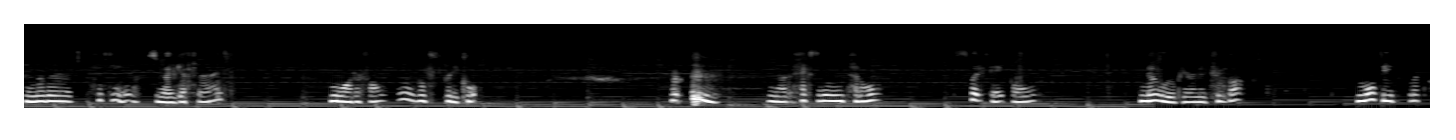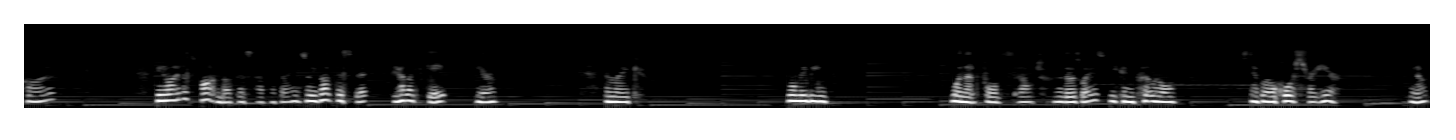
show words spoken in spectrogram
Another 15. So a gift bag. Waterfall. Oh, it looks pretty cool. we got a hexagon petal. Split gatefold. No blue pyramid tree box. Multi flip card. You know, I had thought about this type of thing. So you got this bit. You have like a gate here. And like, well, maybe when that folds out those ways, you can put a little, stamp a little horse right here. You know?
